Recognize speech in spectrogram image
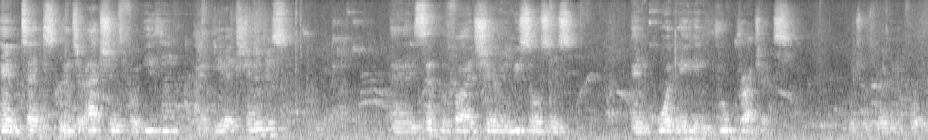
and text interactions for easy idea exchanges and simplified sharing resources and coordinating group projects, which was very important.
